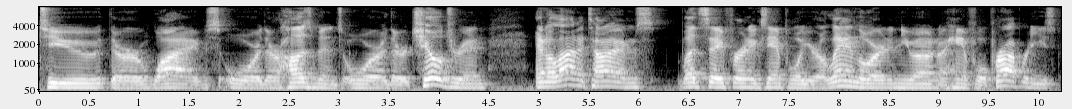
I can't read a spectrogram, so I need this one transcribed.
to their wives or their husbands or their children. And a lot of times, let's say for an example, you're a landlord and you own a handful of properties,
